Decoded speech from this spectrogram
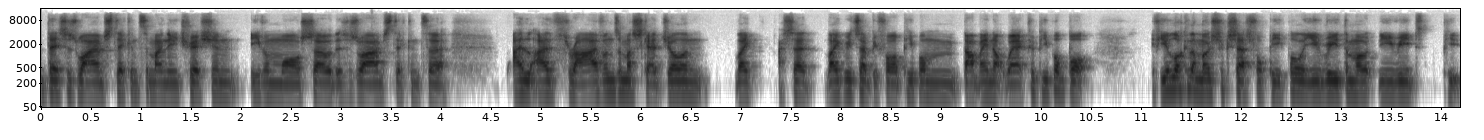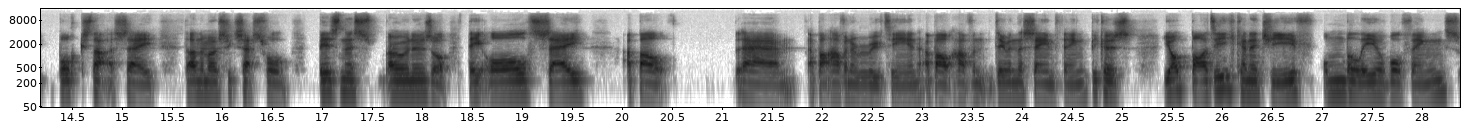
this is why I'm sticking to my nutrition even more so. This is why I'm sticking to. I I thrive under my schedule and like I said, like we said before, people that may not work for people, but if you look at the most successful people, you read the mo- you read p- books that say that are the most successful business owners, or they all say about um, about having a routine, about having doing the same thing, because your body can achieve unbelievable things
